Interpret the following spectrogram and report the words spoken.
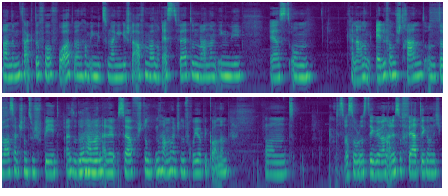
waren am Tag davor fort, waren, haben irgendwie zu lange geschlafen, waren restfett und waren dann irgendwie erst um, keine Ahnung, elf am Strand und da war es halt schon zu spät. Also da mhm. haben alle Surfstunden haben halt schon früher begonnen. Und das war so lustig, wir waren alle so fertig und ich,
